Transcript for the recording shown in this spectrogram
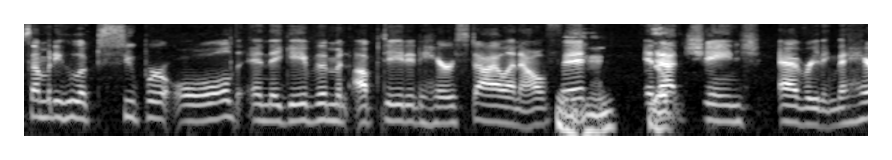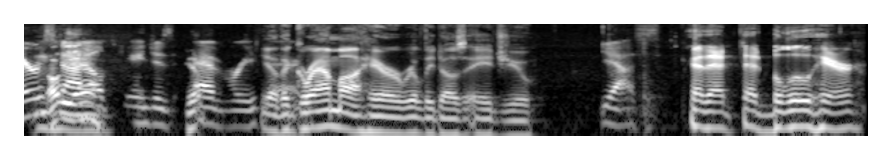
somebody who looked super old, and they gave them an updated hairstyle and outfit, Mhm. and Yep. that changed everything. The hairstyle Oh, yeah. changes Yep. everything. Yeah, the grandma hair really does age you. Yes. Yeah, that that blue hair.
